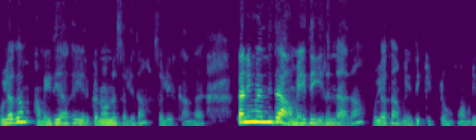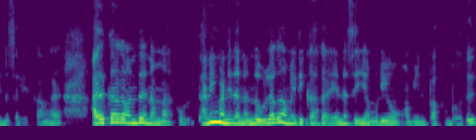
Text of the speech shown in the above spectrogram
உலகம் அமைதியாக இருக்கணும்னு சொல்லிதான் சொல்லியிருக்காங்க. தனி மனித அமைதி இருந்தாதான் உலக அமைதி கிட்டும் அப்படின்னு சொல்லியிருக்காங்க. அதுக்காக வந்து நம்ம தனி மனிதன் வந்து உலக அமைதிக்காக என்ன செய்ய முடியும் அப்படின்னு பார்க்கும்போது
